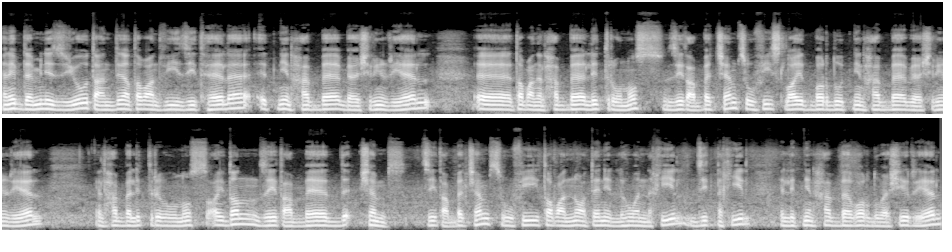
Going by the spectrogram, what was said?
هنبدأ من الزيوت عندنا طبعا في زيت هالة اتنين حبة بعشرين ريال آه طبعا الحبة لتر ونص زيت عباد شمس وفي سلايد برضو اتنين حبة بعشرين ريال. الحبة لتر ونص أيضا زيت عباد شمس زيت عباد شمس. وفي طبعا نوع تاني اللي هو النخيل زيت نخيل الاتنين حبة برضو بعشرين ريال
